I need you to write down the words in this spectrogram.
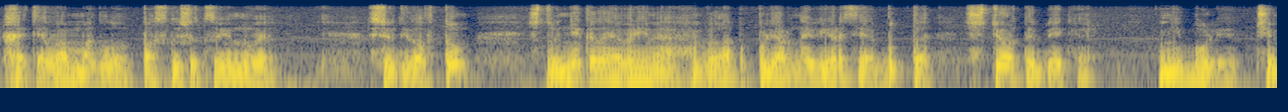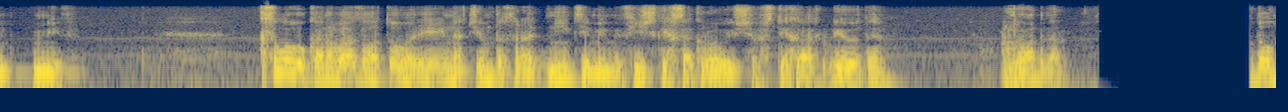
хотя вам могло послышаться иное. Все дело в том, что некоторое время была популярная версия, будто Штертебекер не более чем миф. К слову, канва Золотого Рейна чем-то сродни теме мифических сокровищ в стихах Гёте. Вагнер создал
